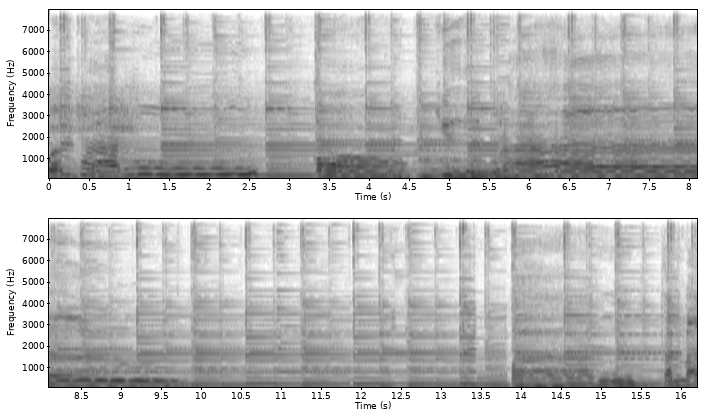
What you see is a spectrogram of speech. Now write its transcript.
วกฉันก็ันา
